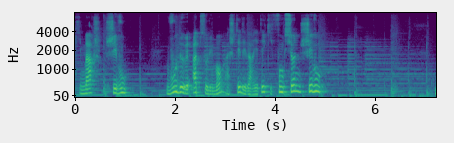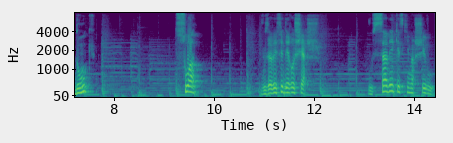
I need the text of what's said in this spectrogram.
qui marchent chez vous. Vous devez absolument acheter des variétés qui fonctionnent chez vous. Donc, soit vous avez fait des recherches, vous savez qu'est-ce qui marche chez vous,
